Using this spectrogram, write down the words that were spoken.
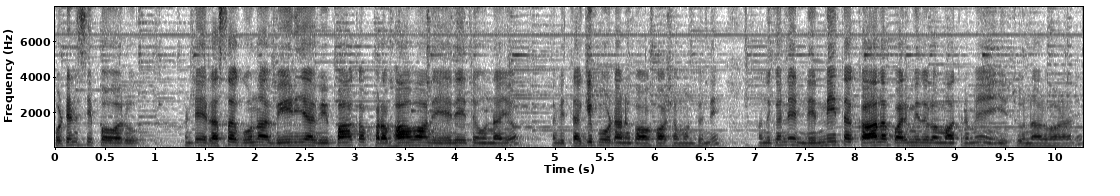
పొటెన్సీ పవరు అంటే రసగుణ వీర్య విపాక ప్రభావాలు ఏదైతే ఉన్నాయో అవి తగ్గిపోవడానికి అవకాశం ఉంటుంది. అందుకనే నిర్ణీత కాల పరిమితిలో మాత్రమే ఈ చూర్ణాలు వాడాలి.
